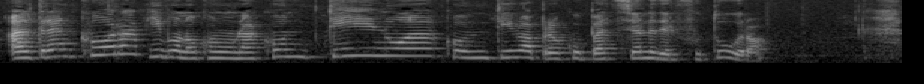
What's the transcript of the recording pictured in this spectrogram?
altre ancora vivono con una continua, continua preoccupazione del futuro,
